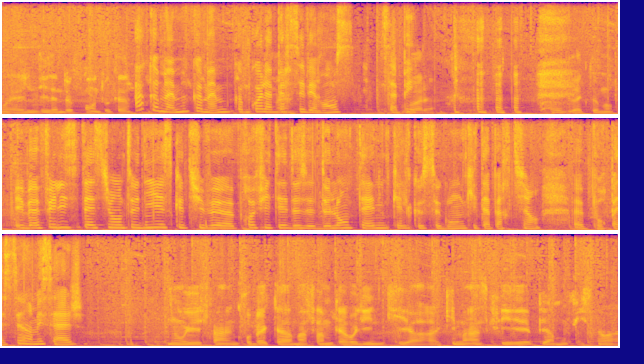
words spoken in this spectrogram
Ouais, une dizaine de fois en tout cas. Ah quand même, quand même, comme quoi la persévérance, Voilà. Exactement. Eh ben félicitations Anthony, est-ce que tu veux euh, profiter de, de l'antenne quelques secondes qui t'appartient euh, pour passer un message? Oui, je fais un gros bec à ma femme Caroline qui a qui m'a inscrit et puis à mon fils Noah.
